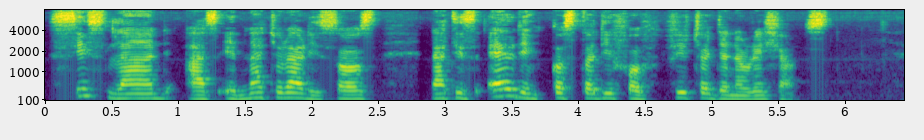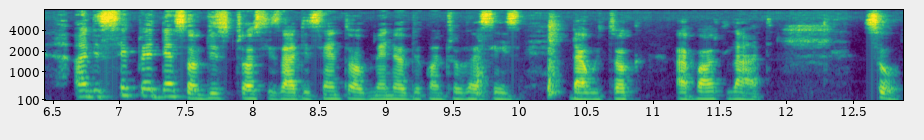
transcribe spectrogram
sees land as a natural resource that is held in custody for future generations. And the sacredness of this trust is at the center of many of the controversies that we talk about land. So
